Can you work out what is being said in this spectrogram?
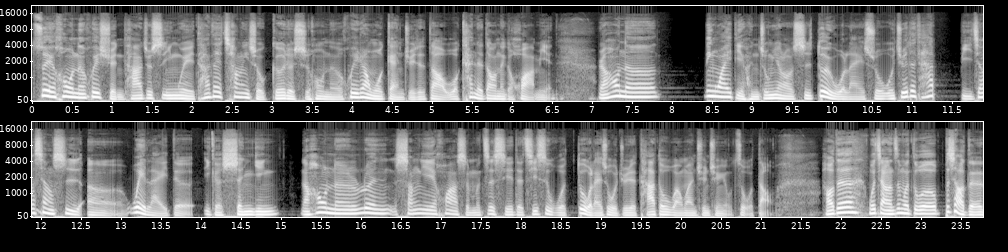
最后呢，会选他，就是因为他在唱一首歌的时候呢，会让我感觉得到，我看得到那个画面。然后呢，另外一点很重要的是，对我来说，我觉得他比较像是呃未来的一个声音。然后呢，论商业化什么这些的，其实我对我来说，我觉得他都完完全全有做到。好的，我讲了这么多，不晓得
